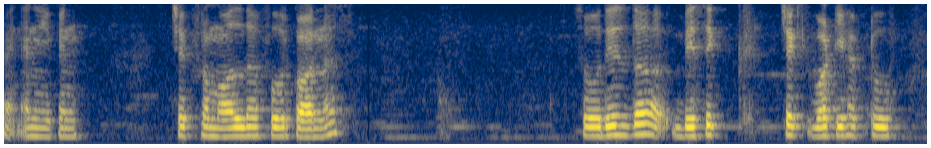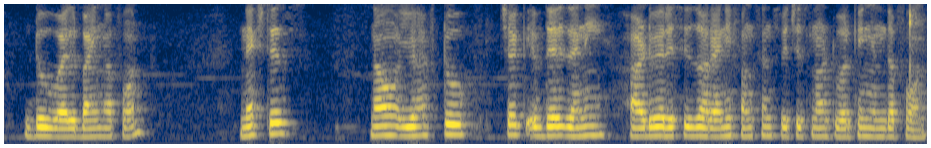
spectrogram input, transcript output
and you can check from all the four corners. So this is the basic check what you have to do while buying a phone. Next is now you have to check if there is any hardware issues or any functions which is not working in the phone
